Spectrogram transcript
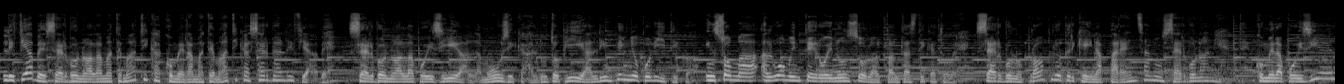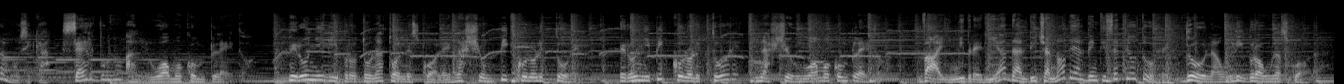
Le fiabe servono alla matematica come la matematica serve alle fiabe. Servono alla poesia, alla musica, all'utopia, all'impegno politico. Insomma, all'uomo intero e non solo al fantasticatore. Servono proprio perché in apparenza non servono a niente. Come la poesia e la musica. Servono all'uomo completo. Per ogni libro donato alle scuole nasce un piccolo lettore. Per ogni piccolo lettore nasce un uomo completo. Vai in libreria dal 19 al 27 ottobre. Dona un libro a una scuola.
